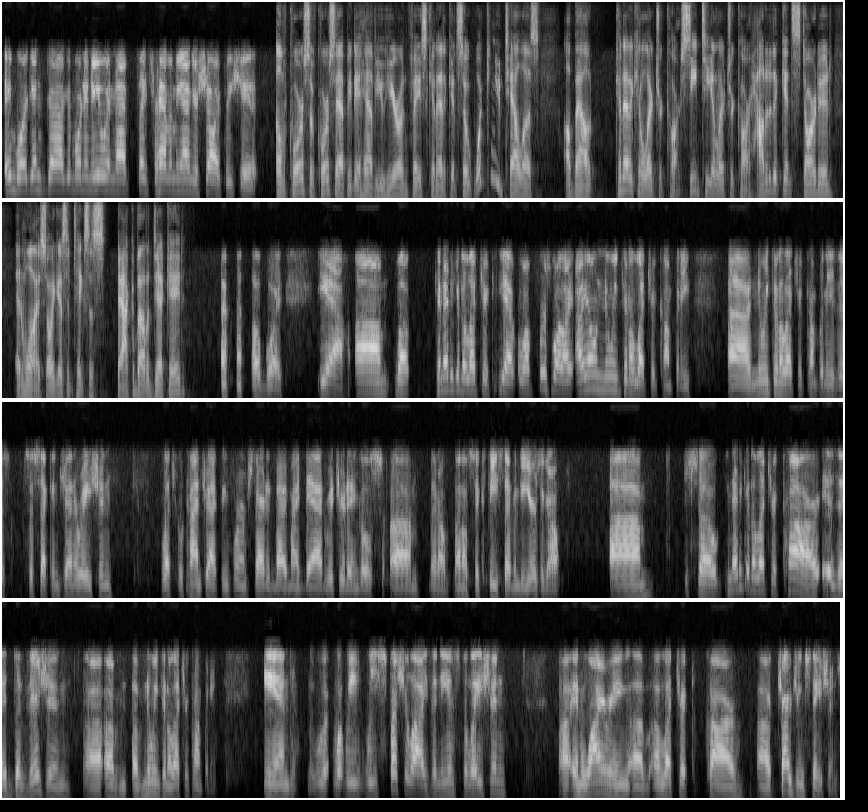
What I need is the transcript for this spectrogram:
Hey, Morgan. Uh, good morning to you, and uh, thanks for having me on your show. I appreciate it. Of course, of course, happy to have you here on Face Connecticut. So, what can you tell us about Connecticut Electric Car, CT Electric Car? How did it get started and why? So, I guess it takes us back about a decade. oh boy, yeah. Um, well, Connecticut Electric. Yeah. Well, first of all, I, I own Newington Electric Company. Uh, Newington Electric Company is a, it's a second generation electrical contracting firm started by my dad, Richard Engels. Um, you know, I don't know, 60, 70 years ago. Um, so Connecticut Electric Car is a division uh, of of Newington Electric Company, and what we we specialize in the installation uh, and wiring of electric car uh, charging stations.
